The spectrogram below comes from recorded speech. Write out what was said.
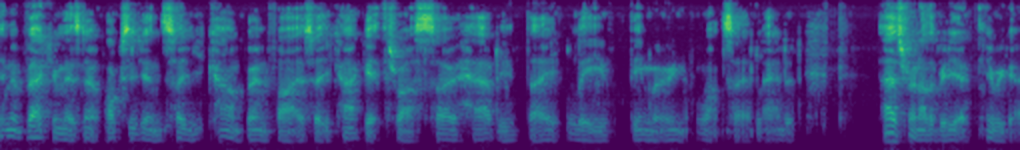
in a vacuum there's no oxygen, so you can't burn fire, so you can't get thrust. So how did they leave the moon once they had landed? As for another video, here we go.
